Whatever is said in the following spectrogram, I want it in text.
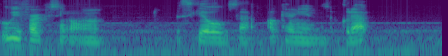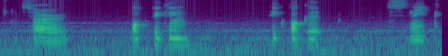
we'll be focusing on the skills that Argonians are good at. So, lockpicking, pickpocket, sneak,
